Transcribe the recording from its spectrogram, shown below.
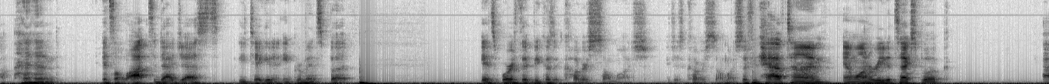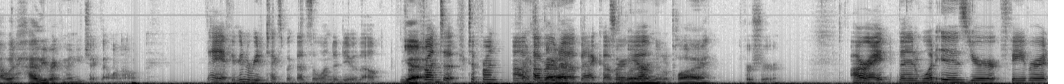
uh, and it's a lot to digest. You take it in increments, but it's worth it because it covers so much. Covers so much. So if you have time and want to read a textbook, I would highly recommend you check that one out. Hey, if you're gonna read a textbook, that's the one to do though. From Yeah, Front to to front, uh, Front to cover back, to back to cover. learn Yep. and apply for sure. All right. Then, what is your favorite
